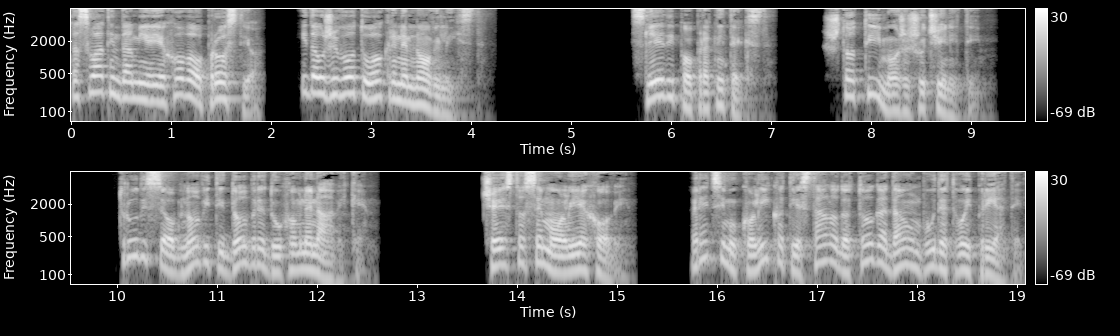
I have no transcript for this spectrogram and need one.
da shvatim da mi je Jehova oprostio i da u životu okrenem novi list. Slijedi popratni tekst. Što ti možeš učiniti? Trudi se obnoviti dobre duhovne navike. Često se moli Jehovi. Reci mu koliko ti je stalo do toga da on bude tvoj prijatelj.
